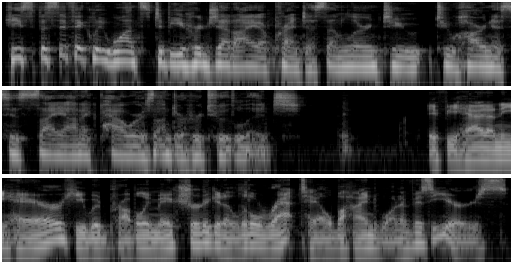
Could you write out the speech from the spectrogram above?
He specifically wants to be her Jedi apprentice and learn to, to harness his psionic powers under her tutelage. If he had any hair, he would probably make sure to get a little rat tail behind one of his ears.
